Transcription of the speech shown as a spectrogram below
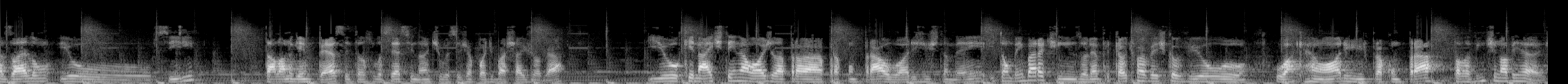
Asylum e o City. Tá lá no Game Pass, então se você é assinante você já pode baixar e jogar. E o Knight tem na loja lá pra, pra comprar, o Origins também, e estão bem baratinhos. Eu lembro que a última vez que eu vi o, o Arkham Origins pra comprar, tava 29 reais.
